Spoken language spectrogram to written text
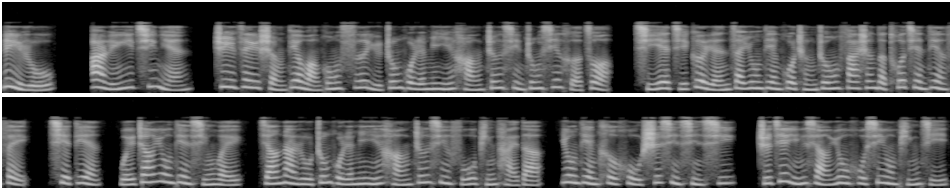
例如，二零一七年，GZ 省电网公司与中国人民银行征信中心合作，企业及个人在用电过程中发生的拖欠电费、窃电、违章用电行为，将纳入中国人民银行征信服务平台的用电客户失信信息，直接影响用户信用评级、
